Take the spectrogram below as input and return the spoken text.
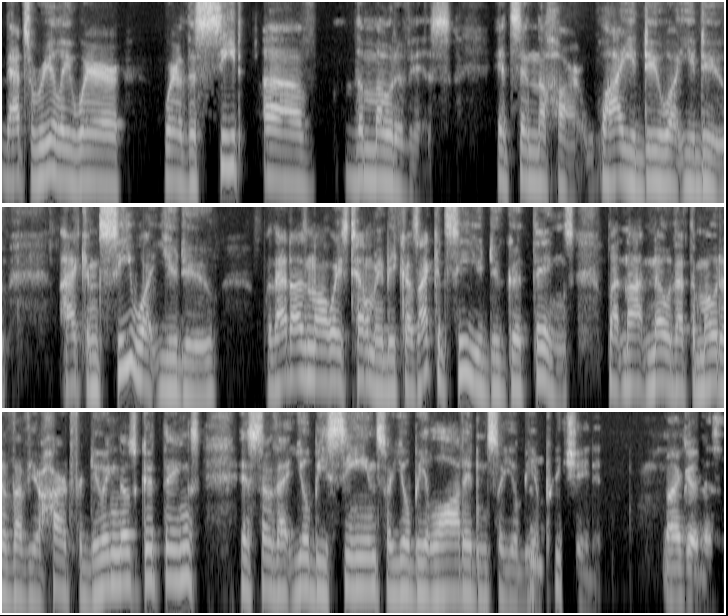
that's really where where the seat of the motive is it's in the heart why you do what you do i can see what you do but that doesn't always tell me because i could see you do good things but not know that the motive of your heart for doing those good things is so that you'll be seen so you'll be lauded and so you'll be appreciated My goodness.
